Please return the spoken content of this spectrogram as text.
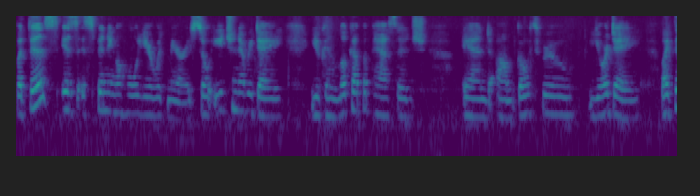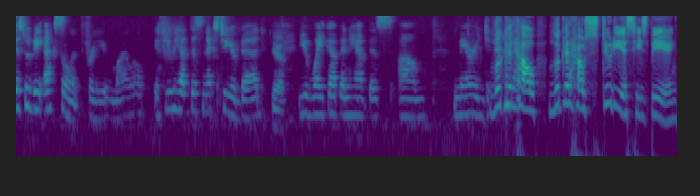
but this is, is spending a whole year with Mary. So each and every day, you can look up a passage and um, go through your day. Like this would be excellent for you, Milo. If you have this next to your bed, Yeah. you wake up and have this um, married. Look at how look at how studious he's being.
